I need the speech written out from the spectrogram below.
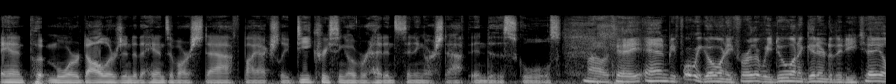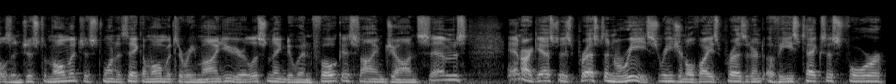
and put more dollars into the hands of our staff by actually decreasing overhead and sending our staff into the schools. Okay, and before we go any further, we do want to get into the details in just a moment. Just want to take a moment to remind you you're listening to In Focus. I'm John Sims, and our guest is Preston Reece, Regional Vice President of East Texas for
